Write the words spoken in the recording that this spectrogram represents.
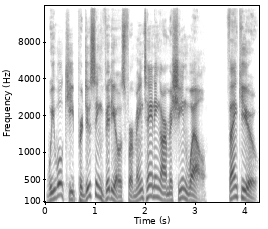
we will keep producing videos for maintaining our machine well. Thank you.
